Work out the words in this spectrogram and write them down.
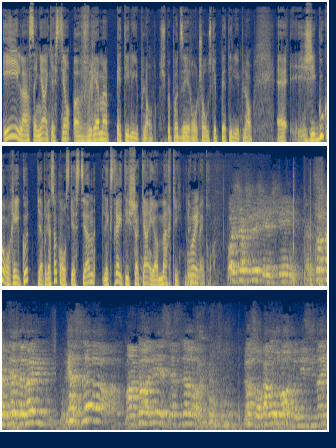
Et l'enseignant en question a vraiment pété les plombs. Je peux pas dire autre chose que péter les plombs. Euh, J'ai le goût qu'on réécoute, puis après ça qu'on se questionne. L'extrait a été choquant et a marqué 2023. Va chercher chez les chiens. Ça, je te de même. Reste là! M'en calisse, reste là! Là, tu vas parler au monde comme des humains.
